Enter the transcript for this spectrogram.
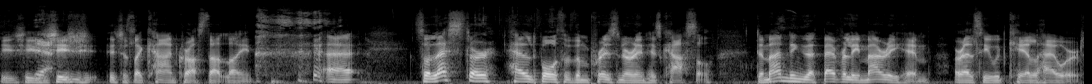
He, she, Yeah. she, she, it's just like can't cross that line. uh, so Lester held both of them prisoner in his castle, demanding that Beverly marry him, or else he would kill Howard.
